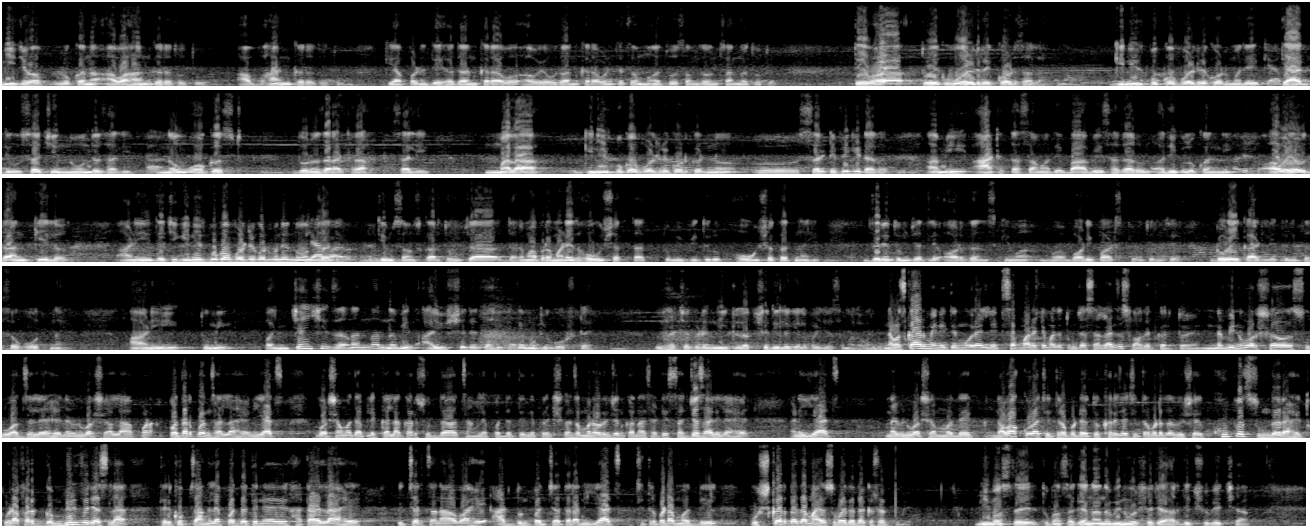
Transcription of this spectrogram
मी जेव्हा लोकांना आवाहन करत होतो आव्हान करत होतो की आपण देहदान करावं अवयवदान करावं आणि त्याचं महत्त्व समजावून सांगत होतो तेव्हा तो एक वर्ल्ड रेकॉर्ड झाला. गिनीज बुक ऑफ वर्ल्ड रेकॉर्डमध्ये त्या दिवसाची नोंद झाली नऊ ऑगस्ट दोन हजार अठरा साली. मला गिनीज बुक ऑफ वर्ल्ड रेकॉर्डकडनं सर्टिफिकेट आलं. आम्ही आठ तासामध्ये बावीस हजारहून अधिक लोकांनी अवयवदान केलं. आणि त्याची गिनीज बुक ऑफ वर्ल्ड रेकॉर्डमध्ये नोंद झाली. अंतिम संस्कार तुमच्या धर्माप्रमाणेच होऊ शकतात. तुम्ही विद्रूप होऊ शकत नाही. जरी तुमच्यातले ऑर्गन्स किंवा बॉडी पार्ट्स किंवा तुमचे डोळे काढले तरी तसं होत नाही. आणि तुम्ही पंच्याऐंशी जणांना नवीन आयुष्य देता ही किती मोठी गोष्ट आहे. ह्याच्याकडे नीट लक्ष दिलं गेलं पाहिजे असं मला वाटतं. नमस्कार मी नितीन मोरे. लेट्सअप मराठीमध्ये तुमच्या सगळ्यांचं स्वागत करतोय. नवीन वर्ष सुरुवात झाली आहे. नवीन वर्षाला आपण पदार्पण झालं आहे. आणि याच वर्षामध्ये आपले कलाकारसुद्धा चांगल्या पद्धतीने प्रेक्षकांचं मनोरंजन करण्यासाठी सज्ज झालेले आहेत. आणि याच नवीन वर्षामध्ये एक नवा कोरा चित्रपट येतो खरंच या चित्रपटाचा विषय खूपच सुंदर आहे. थोडाफार गंभीर जरी असला तरी खूप चांगल्या पद्धतीने हाताळला आहे. पिक्चरचं नाव आहे आठ दोन पंच्याहत्तर. आणि याच चित्रपटामधील पुष्कर दादा माझ्यासोबत दादा कसं तुम्ही? मी मस्त आहे. तुम्हा सगळ्यांना नवीन वर्षाच्या हार्दिक शुभेच्छा.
